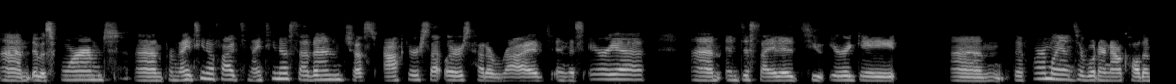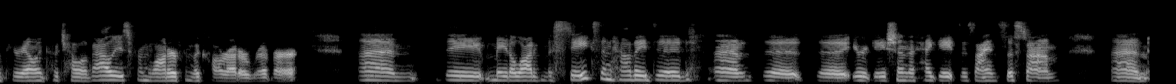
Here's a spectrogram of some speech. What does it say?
um, that was formed um, from 1905 to 1907, just after settlers had arrived in this area um, and decided to irrigate um, the farmlands, are what are now called Imperial and Coachella Valleys, from water from the Colorado River. Um, they made a lot of mistakes in how they did um, the the irrigation, the Headgate design system, and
